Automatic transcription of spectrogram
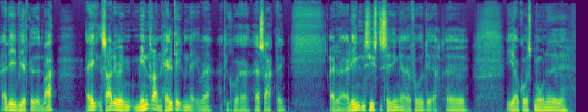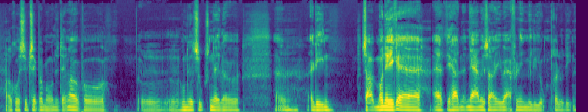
af det i virkeligheden var, ikke? så er det jo mindre end halvdelen af, hvad det kunne have, have sagt. Ikke? Altså, alene den sidste sætning, jeg havde fået der øh, i august måned, øh, august-september måned, den var jo på øh, 100.000 eller øh, alene. Så må det ikke, at, at det har nærmet sig i hvert fald en million præludiner.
